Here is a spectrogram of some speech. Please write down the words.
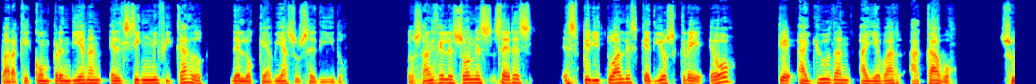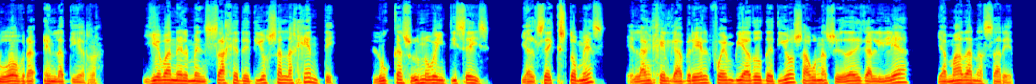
para que comprendieran el significado de lo que había sucedido. Los ángeles son seres espirituales que Dios creó que ayudan a llevar a cabo su obra en la tierra. Llevan el mensaje de Dios a la gente. Lucas 1.26. Y al sexto mes el ángel Gabriel fue enviado de Dios a una ciudad de Galilea llamada Nazaret.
